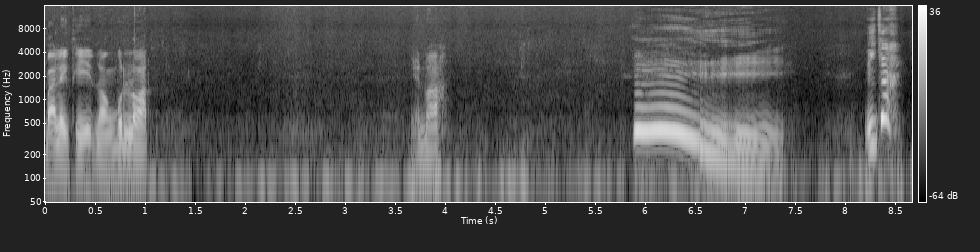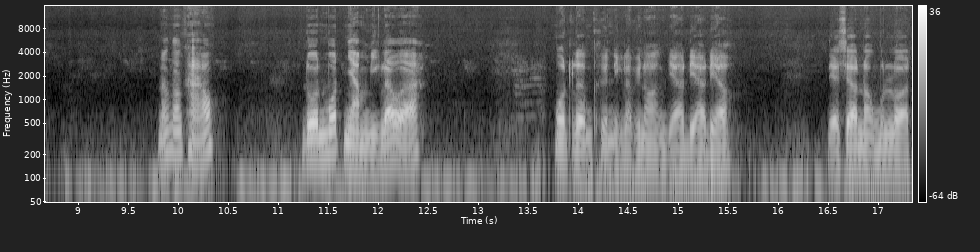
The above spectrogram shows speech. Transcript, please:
บ้านเลขที่น้องบุญหลอด ปะอีจ้ะน้องทองขาว โดนมดยำอีกแล้วเหรอมดเริ่มขึ้นอีกแล้วพี่น้อง เดี๋ยวเดี๋ยวเดี๋ยวเดี๋ยวเซลน้องบุญหลอด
